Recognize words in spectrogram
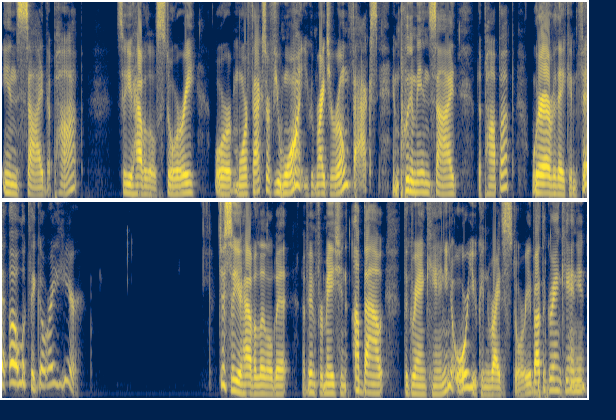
inside the pop. So you have a little story or more facts. Or if you want, you can write your own facts and put them inside the pop-up wherever they can fit. Oh, look, they go right here just so you have a little bit of information about the Grand Canyon, or you can write a story about the Grand Canyon.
